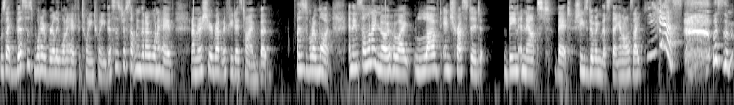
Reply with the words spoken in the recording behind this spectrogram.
was like, this is what I really want to have for 2020. This is just something that I want to have, and I'm going to share about it in a few days' time. But this is what I want. And then someone I know who I loved and trusted then announced that she's doing this thing. And I was like, yes, this is amazing.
